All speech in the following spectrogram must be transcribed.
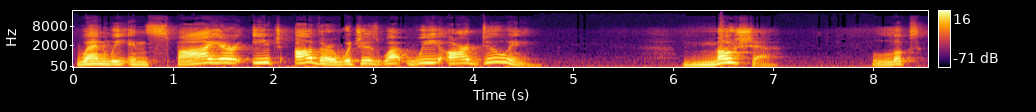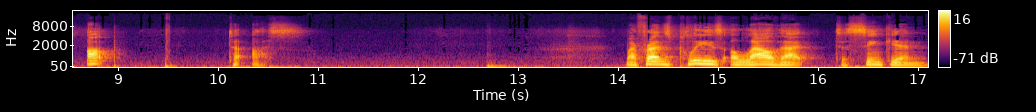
when we inspire each other, which is what we are doing. Moshe looks up to us. My friends, please allow that to sink in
